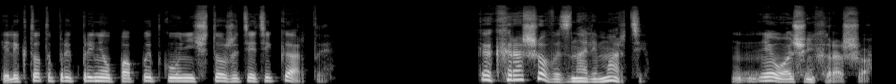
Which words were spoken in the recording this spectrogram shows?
или кто-то предпринял попытку уничтожить эти карты. «Как хорошо вы знали Марти». «Не очень хорошо».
